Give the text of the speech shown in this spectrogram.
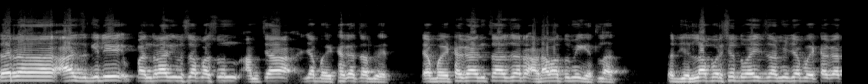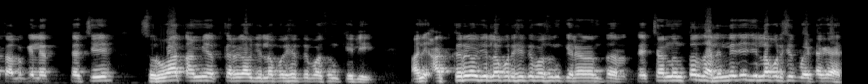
तर आज गेली पंधरा दिवसापासून आमच्या ज्या बैठका चालू आहेत त्या बैठकांचा जर आढावा तुम्ही घेतलात तर जिल्हा परिषद वाईज आम्ही ज्या बैठका चालू केल्या त्याची सुरुवात आम्ही अतकरगाव जिल्हा परिषदेपासून केली. आणि अतकरगाव जिल्हा परिषदेपासून केल्यानंतर त्याच्यानंतर झालेले जे जिल्हा परिषद बैठका आहेत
